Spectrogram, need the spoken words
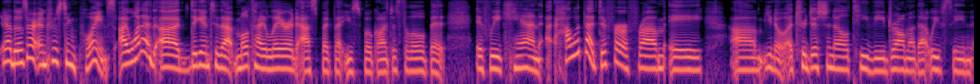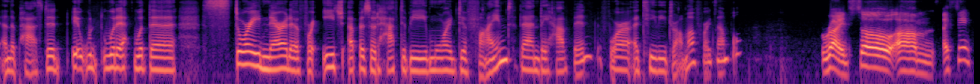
Yeah, those are interesting points. I want to uh, dig into that multi-layered aspect that you spoke on just a little bit, if we can. How would that differ from a, um, you know, a traditional TV drama that we've seen in the past? Did it would would it would the story narrative for each episode have to be more defined than they have been for a TV drama, for example? Right. So um, I think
